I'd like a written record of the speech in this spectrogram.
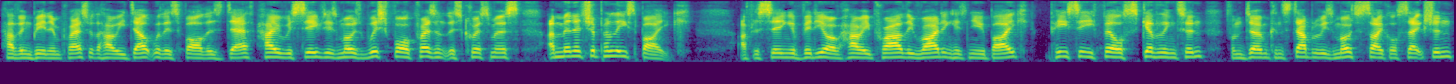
Having been impressed with how he dealt with his father's death, Harry received his most wished for present this Christmas a miniature police bike. After seeing a video of Harry proudly riding his new bike, PC Phil Skivington from Durham Constabulary's motorcycle section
